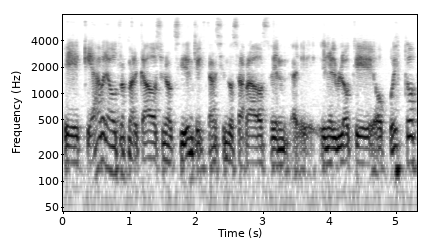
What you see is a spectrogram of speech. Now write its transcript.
eh, que abra otros mercados en Occidente que están siendo cerrados en, eh, en el bloque opuesto,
